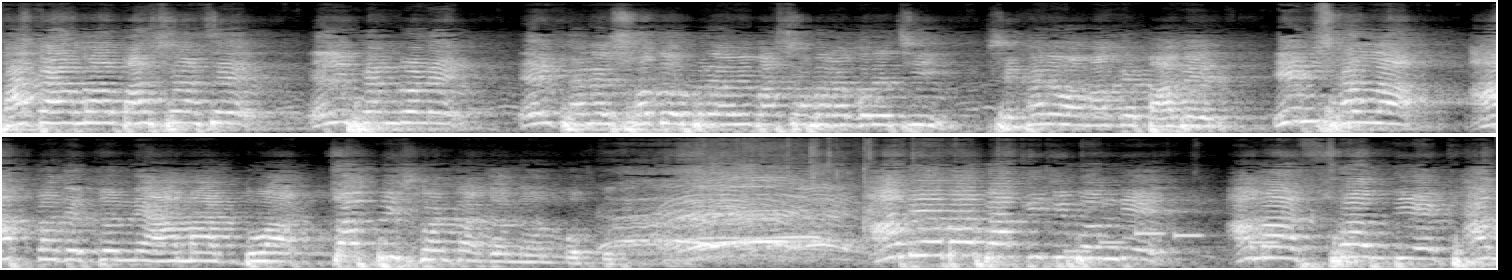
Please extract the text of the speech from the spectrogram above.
ঢাকায় আমার বাসা আছে, এলিফ্যান্ট রোডে। এইখানে সদরপুরে আমি বাসা ভাড়া করেছি, সেখানেও আমাকে পাবেন। ইনশাল্লাহ আপনাদের জন্য আমার দোয়া চব্বিশ ঘণ্টার জন্য উন্মুক্ত আমি আমার বাকি জীবন দিয়ে, আমার শ্রম দিয়ে, ঘাম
